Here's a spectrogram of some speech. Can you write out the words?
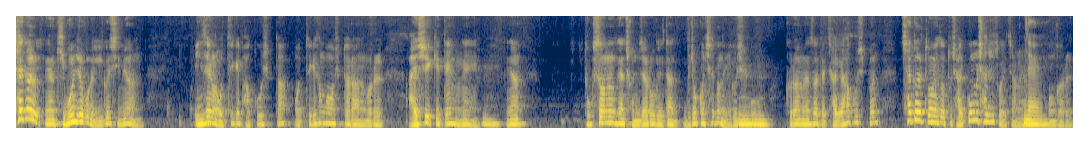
책을 그냥 기본적으로 읽으시면 인생을 어떻게 바꾸고 싶다 어떻게 성공하고 싶다라는 거를 알 수 있기 때문에 음. 그냥 독서는 그냥 전제로 일단 무조건 책은 읽으시고 음. 그러면서 내- 자기가 하고 싶은 책을 통해서 또 자기 꿈을 찾을 수가 있잖아요. 네. 뭔가를.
